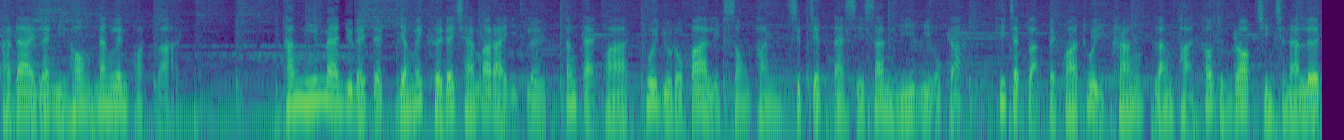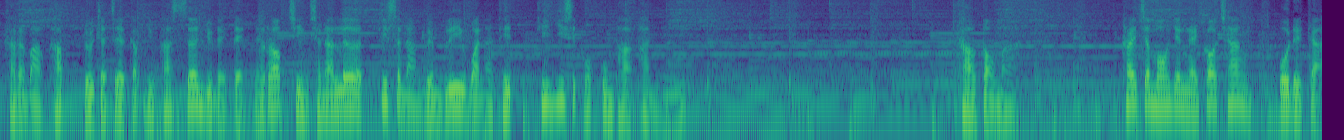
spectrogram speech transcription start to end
คะได้และมีห้องนั่งเล่นผ่อนคลาย ทั้งนี้แมนยูไนเต็ดยังไม่เคยได้แชมป์อะไรอีกเลย ตั้งแต่คว้าถ้วยยูโรปาลีก 2017 แต่ซีซั่นนี้มีโอกาสที่จะกลับไปคว้าถ้วยอีกครั้ง หลังผ่านเข้าถึงรอบชิงชนะเลิศคาราบาวครับ โดยจะเจอกับนิวคาสเซิลยูไนเต็ดในรอบชิงชนะเลิศที่สนามเวมบลีย์วันอาทิตย์ที่ 26 กุมภาพันธ์นี้ ข่าวต่อมา ใครจะมองยังไงก็ช่าง โอเดกา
